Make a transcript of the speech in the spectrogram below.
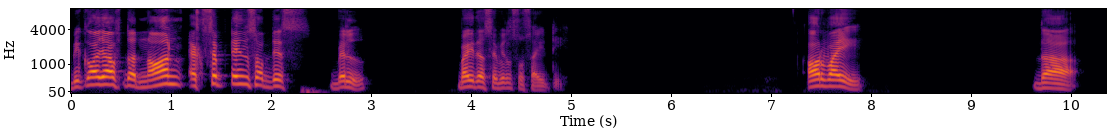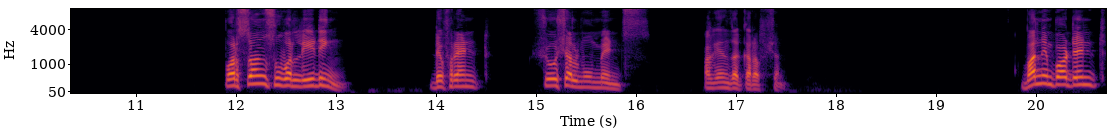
because of the non-acceptance of this bill by the civil society. Or by the persons who were leading different social movements against the corruption. One important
